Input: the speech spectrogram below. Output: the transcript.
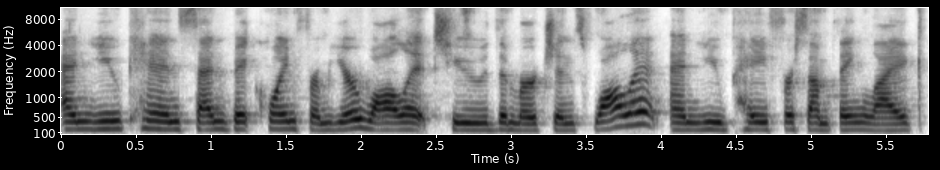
and you can send Bitcoin from your wallet to the merchant's wallet, and you pay for something like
